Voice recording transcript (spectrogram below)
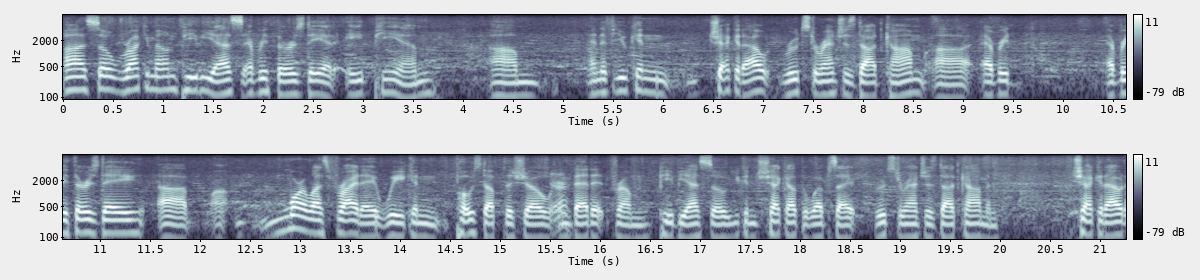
Uh, so Rocky Mountain PBS every Thursday at 8 p.m. Um, and if you can check it out, rootstoranches.com. Uh, every every Thursday, uh, more or less Friday, we can post up the show, Sure. embed it from PBS. So you can check out the website rootstoranches.com and check it out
